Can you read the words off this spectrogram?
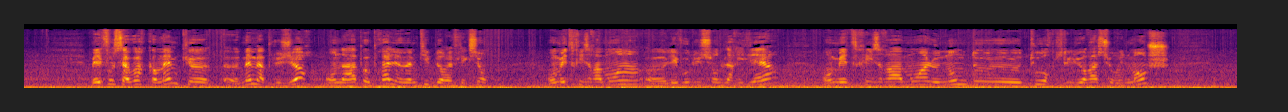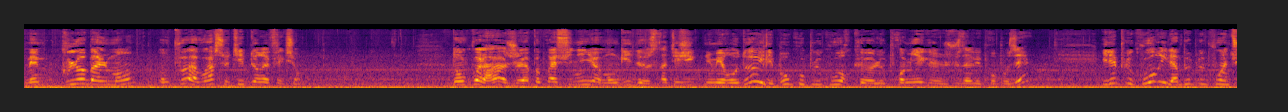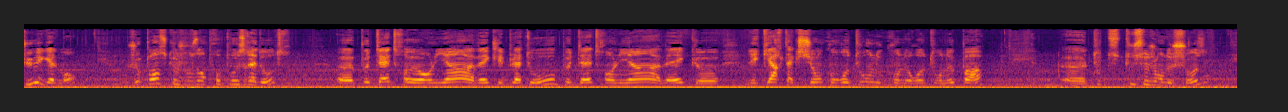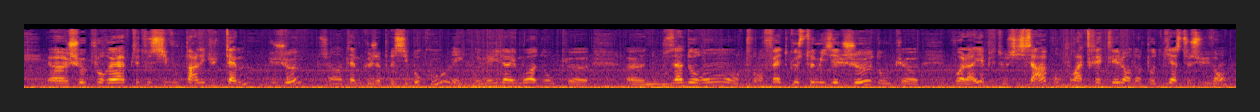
Mais il faut savoir quand même que, euh, même à plusieurs, on a à peu près le même type de réflexion. On maîtrisera moins euh, l'évolution de la rivière, on maîtrisera moins le nombre de tours qu'il y aura sur une manche, mais globalement, on peut avoir ce type de réflexion. Donc voilà, j'ai à peu près fini euh, mon guide stratégique numéro 2. Il est beaucoup plus court que le premier que je vous avais proposé. Il est plus court, il est un peu plus pointu également. Je pense que je vous en proposerai d'autres. Euh, peut-être euh, en lien avec les plateaux, peut-être en lien avec euh, les cartes actions qu'on retourne ou qu'on ne retourne pas. Tout, ce genre de choses. Je pourrais peut-être aussi vous parler du thème du jeu. C'est un thème que j'apprécie beaucoup et que Leïla et moi donc nous adorons en, fait customiser le jeu. Donc voilà, il y a peut-être aussi ça qu'on pourra traiter lors d'un podcast suivant.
